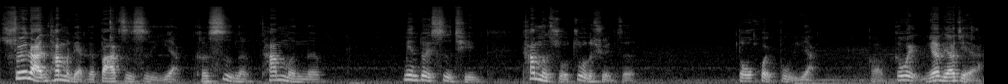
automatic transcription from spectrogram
虽然他们两个八字是一样，可是呢，他们呢，面对事情，他们所做的选择都会不一样。好，各位你要了解啊，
